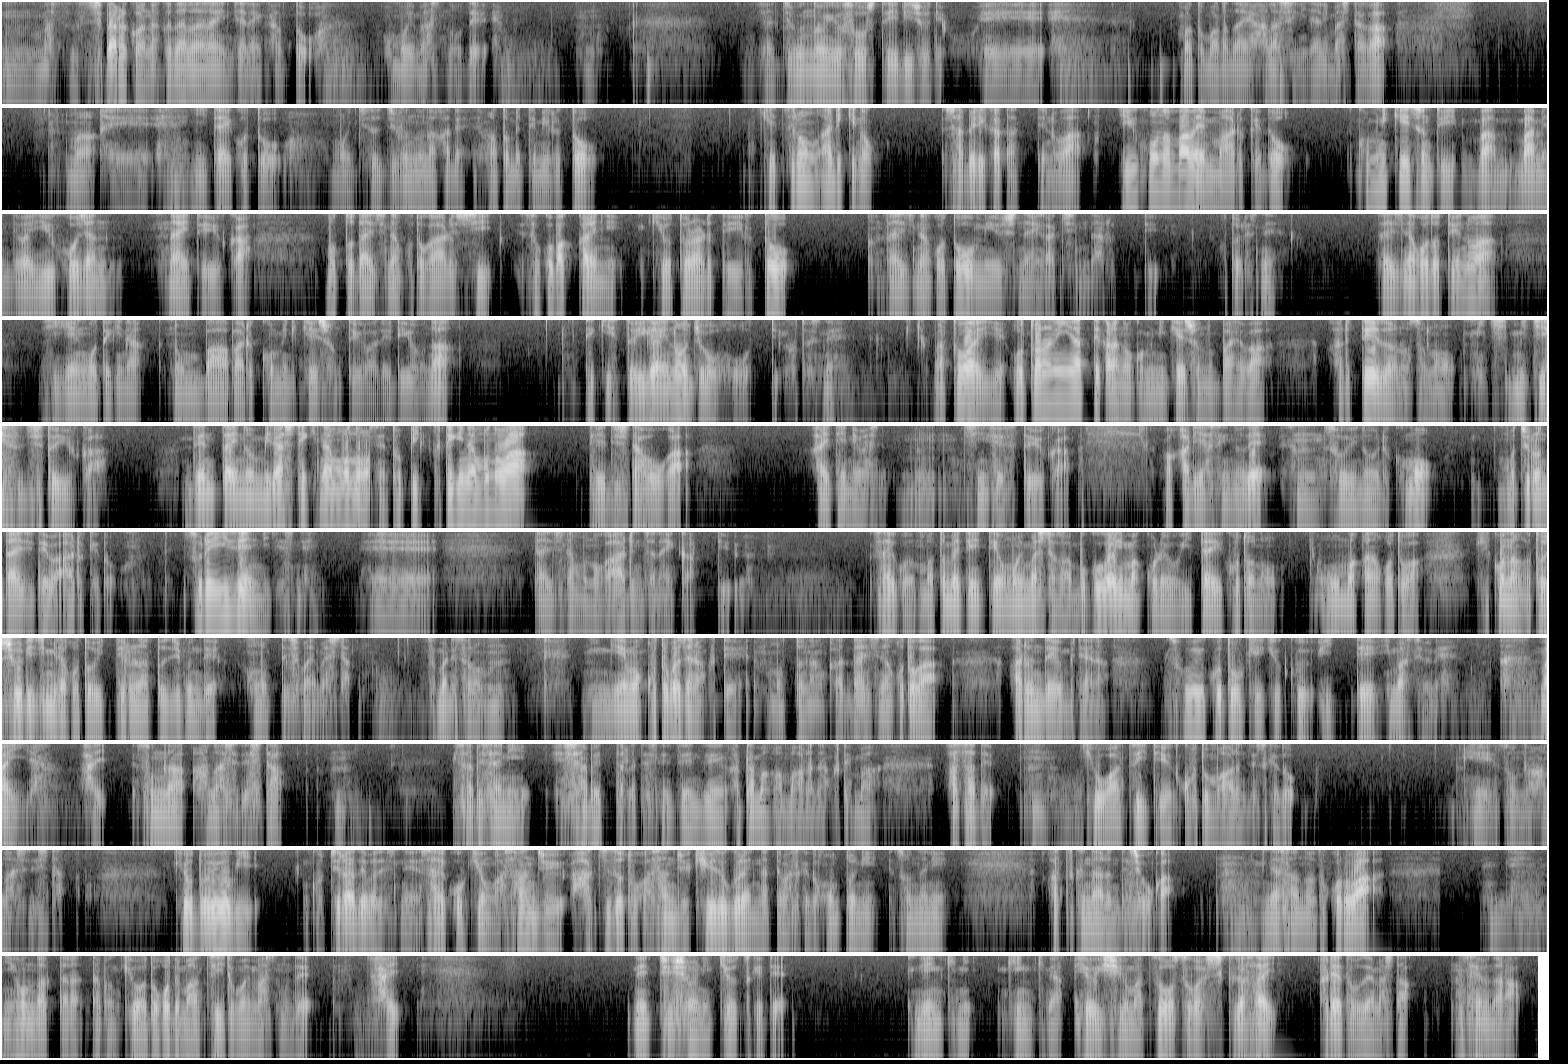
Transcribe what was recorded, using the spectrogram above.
うんまあ、しばらくはなくならないんじゃないかと思いますので、うん、いや自分の予想している以上に、えーまとまらない話になりましたが、まあ、えー、言いたいことをもう一度自分の中でまとめてみると、結論ありきの喋り方っていうのは有効な場面もあるけど、コミュニケーションという場面では有効じゃないというか、もっと大事なことがあるし、そこばっかりに気を取られていると、大事なことを見失いがちになるっていうことですね。大事なことっていうのは、非言語的なノンバーバルコミュニケーションと言われるようなテキスト以外の情報っていうことですね。まあ、とはいえ、大人になってからのコミュニケーションの場合は、ある程度のその道道筋というか、全体の見出し的なものをですね、トピック的なものは提示した方が、相手には、うん、親切というか、分かりやすいので、うん、そういう能力ももちろん大事ではあるけど、それ以前にですね、えー、大事なものがあるんじゃないかっていう、最後まとめていて思いましたが、僕が今これを言いたいことの大まかなことは、結構なんか年寄りじみたことを言ってるなと自分で思ってしまいました。つまりその、うん、人間は言葉じゃなくて、もっとなんか大事なことがあるんだよみたいな、そういうことを結局言っていますよね。まあいいや。はい。そんな話でした。うん久々に喋ったらですね、全然頭が回らなくて、まあ、朝で、うん、今日は暑いということもあるんですけど、えー、そんな話でした。今日土曜日、こちらではですね、最高気温が38度とか39度ぐらいになってますけど、本当にそんなに暑くなるんでしょうか。皆さんのところは、日本だったら多分今日はどこでも暑いと思いますので、はい。熱中症に気をつけて、元気に、元気な良い週末をお過ごしください。ありがとうございました。さようなら。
